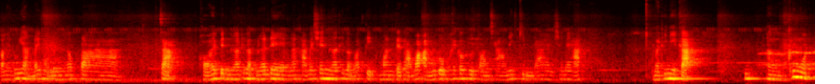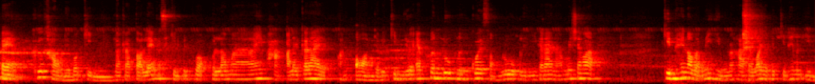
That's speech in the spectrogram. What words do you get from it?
อะไรทุกอย่างได้หมดเลยเนื้อปลาจะขอให้เป็นเนื้อที่แบบเนื้อแดงนะคะ ไม่ใช่เนื้อที่แบบว่าติดมันแต่ถามว่าอนุโลมให้ก็คือตอนเช้านี่กินได้ใช่ไหมคะมาที่นี่กะเออครึ่งหมดแปดคือเขาเนี่ยว่ากิน แล้วก็ตอนแรกก็จะกินเป็นพวกผลไม้ ผักอะไรก็ได้อ่อนๆอย่าไปกินเยอะแอปเปิลลูกหนึ่งกล้วยสองลูกอะไรอย่างนี้ก็ได้นะไม่ใช่ว่ากินให้เราแบบไม่หิวนะคะ แต่ว่าอย่าไปกินให้มันอิ่ม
